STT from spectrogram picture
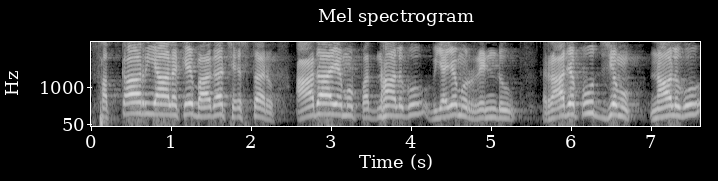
సత్కార్యాలకే బాగా చేస్తారు. ఆదాయము పద్నాలుగు వ్యయము రెండు రాజపూజ్యము నాలుగు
